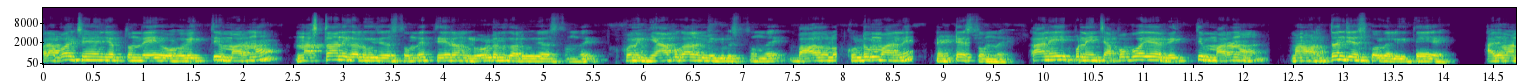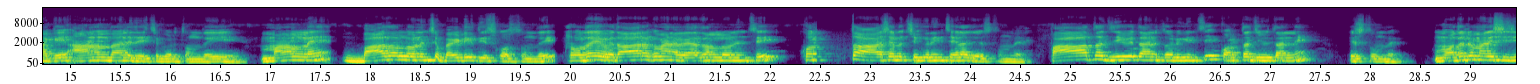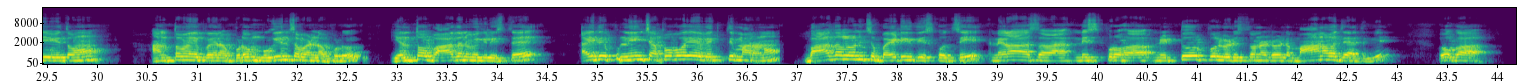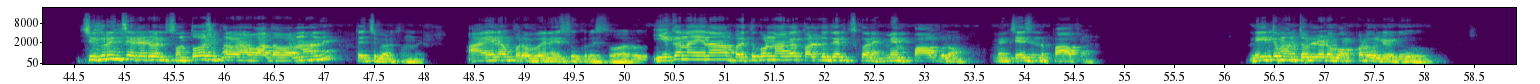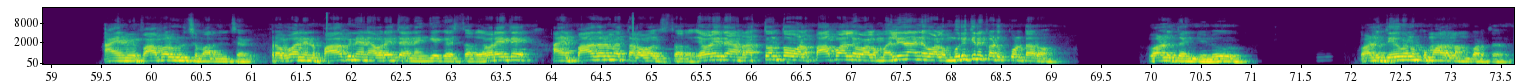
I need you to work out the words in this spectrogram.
ప్రపంచం ఏం చెప్తుంది? ఒక వ్యక్తి మరణం నష్టాన్ని కలుగు చేస్తుంది తీరం లోటును కలుగు చేస్తుంది కొన్ని జ్ఞాపకాలను మిగులుస్తుంది బాధలు కుటుంబాన్ని నెట్టేస్తుంది. కానీ ఇప్పుడు నేను చెప్పబోయే వ్యక్తి మరణం మనం అర్థం చేసుకోగలిగితే అది మనకి ఆనందాన్ని తెచ్చిపెడుతుంది. మనల్ని బాధల్లో నుంచి బయటికి తీసుకొస్తుంది హృదయ విదారకమైన వేదనలో నుంచి కొత్త ఆశలు చిగురించేలా చేస్తుంది. పాత జీవితాన్ని తొలగించి కొత్త జీవితాన్ని ఇస్తుంది. మొదటి మనిషి జీవితం అంతమైపోయినప్పుడు ముగించబడినప్పుడు ఎంతో బాధను మిగిలిస్తే అయితే ఇప్పుడు నేను చెప్పబోయే వ్యక్తి మరణం బాధలో నుంచి బయటికి తీసుకొచ్చి నిరాశ నిస్పృహ నిట్టూర్పులు విడుస్తున్నటువంటి మానవ జాతికి ఒక చిగురించేటటువంటి సంతోషకరమైన వాతావరణాన్ని తెచ్చిపెడుతుంది. ఆయన ప్రభుని అయిన యేసుక్రీస్తు వారు. ఇకనైనా బ్రతికున్నాగా కళ్ళు తెరుచుకొని మేము పాపులం మేము చేసింది పాపం. నీతిమంతుడు లేడు ఒక్కడు లేడు. ఆయన మీ పాపాల గురించి మరణించాడు. ప్రభు నేను పాపి నేను ఎవరైతే ఆయన అంగీకరిస్తారో ఎవరైతే ఆయన పాదాల మీద తలవాల్స్తారో ఎవరైతే ఆయన రక్తంతో వాళ్ళ పాపాలని వాళ్ళ మలినాన్ని వాళ్ళ మురికిని కడుక్కుంటారో వాళ్ళు ధన్యులు. వాళ్ళు దేవుని కుమారులు అనబడతారు.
